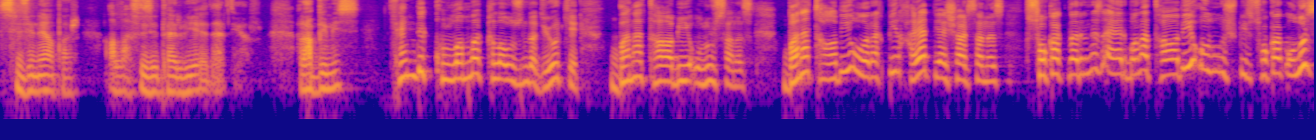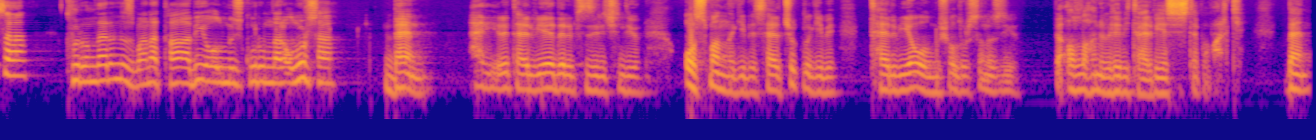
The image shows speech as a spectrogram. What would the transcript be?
sizi ne yapar? Allah sizi terbiye eder diyor. Rabbimiz kendi kullanma kılavuzunda diyor ki bana tabi olursanız, bana tabi olarak bir hayat yaşarsanız, sokaklarınız eğer bana tabi olmuş bir sokak olursa, kurumlarınız bana tabi olmuş kurumlar olursa ben her yeri terbiye ederim sizin için diyor. Osmanlı gibi, Selçuklu gibi terbiye olmuş olursunuz diyor. Ve Allah'ın öyle bir terbiye sistemi var ki. Ben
